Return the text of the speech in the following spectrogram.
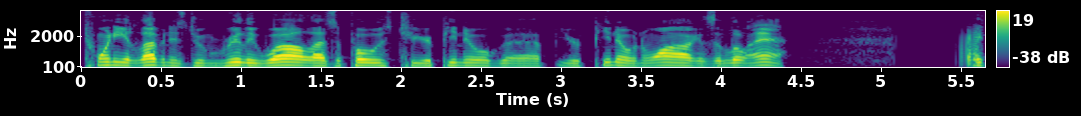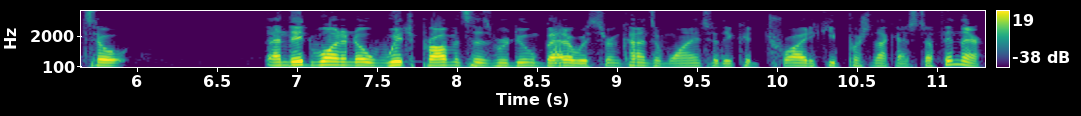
2011 is doing really well as opposed to your Pinot uh, your Pinot Noir is a little eh." Right? So and they'd want to know which provinces were doing better with certain kinds of wine so they could try to keep pushing that kind of stuff in there.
